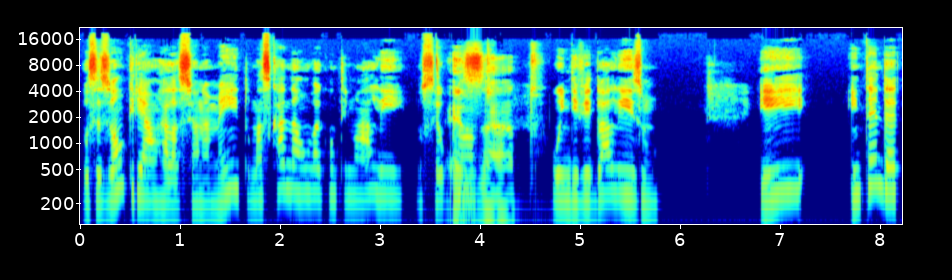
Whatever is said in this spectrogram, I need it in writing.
Vocês vão criar um relacionamento, mas cada um vai continuar ali, no seu canto. Exato. O individualismo. E entender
